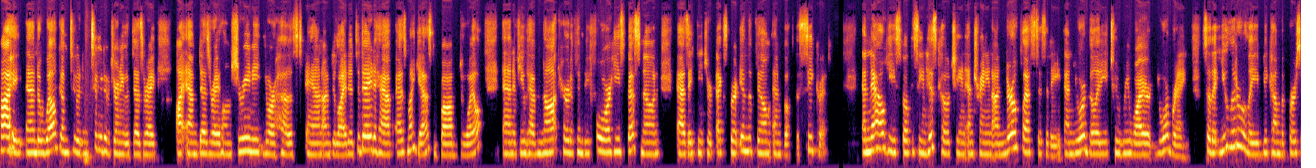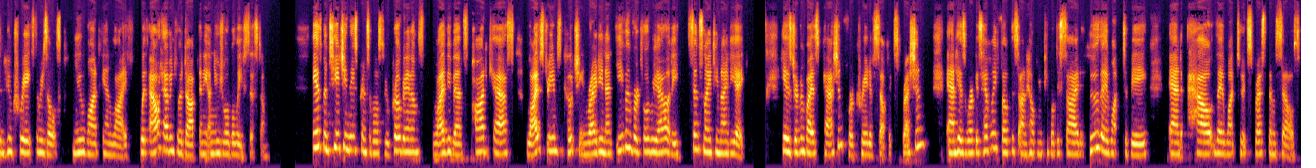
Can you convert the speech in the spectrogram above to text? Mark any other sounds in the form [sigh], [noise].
Hi, and welcome to an intuitive journey with Desiree. I am Desiree Holmes Sharini, your host, and I'm delighted today to have as my guest Bob Doyle. And if you have not heard of him before, he's best known as a featured expert in the film and book The Secret. And now he's focusing his coaching and training on neuroplasticity and your ability to rewire your brain so that you literally become the person who creates the results you want in life without having to adopt any unusual belief system. He has been teaching these principles through programs, live events, podcasts, live streams, coaching, writing, and even virtual reality since 1998. He is driven by his passion for creative self expression, and his work is heavily focused on helping people decide who they want to be and how they want to express themselves.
